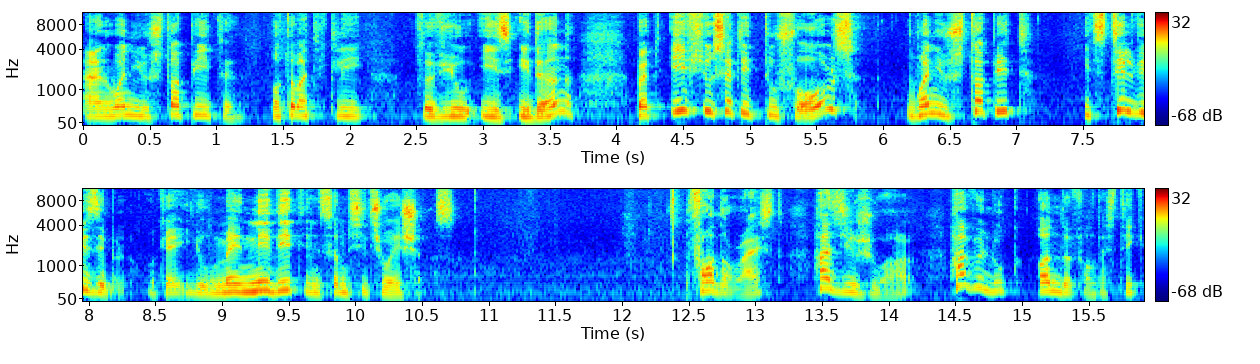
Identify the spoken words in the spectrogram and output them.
And when you stop it, automatically the view is hidden. But if you set it to false, when you stop it, it's still visible. Okay, You may need it in some situations. For the rest, as usual, have a look on the Fantastic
